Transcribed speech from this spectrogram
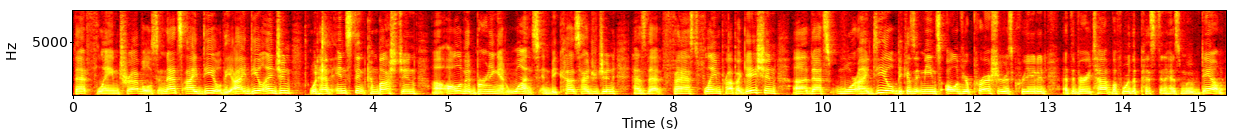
that flame travels. And that's ideal. The ideal engine would have instant combustion, uh, all of it burning at once. And because hydrogen has that fast flame propagation, uh, that's more ideal because it means all of your pressure is created at the very top before the piston has moved down.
